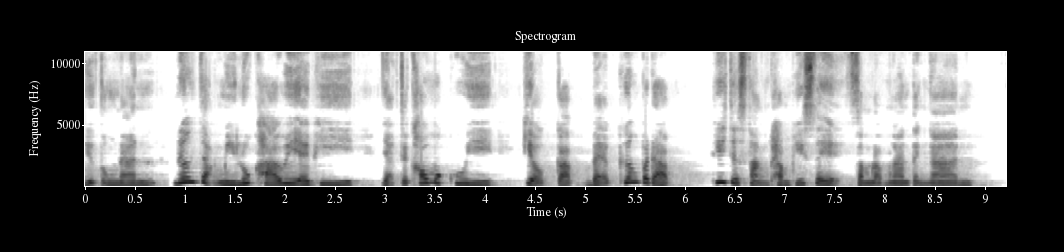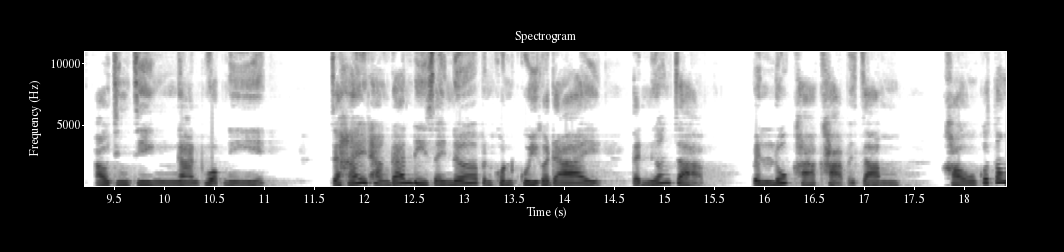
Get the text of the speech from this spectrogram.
อยู่ตรงนั้น เนื่องจากมีลูกค้า VIP อยากจะเข้ามาคุย เกี่ยวกับแบบเครื่องประดับที่จะสั่งทำพิเศษสำหรับงานแต่งงาน เอาจริงๆ งานพวกนี้ จะให้ทางด้านดีไซเนอร์เป็นคนคุยก็ได้ แต่เนื่องจากเป็นลูกค้าขาประจำเขาก็ต้อง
